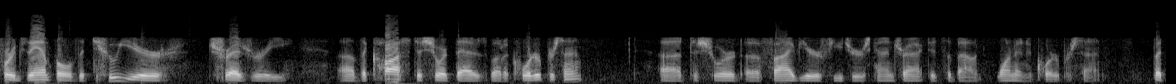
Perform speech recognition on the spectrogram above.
For example, the two-year Treasury uh, the cost to short that is about a quarter percent. Uh, to short a five-year futures contract, it's about one and a quarter percent. But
